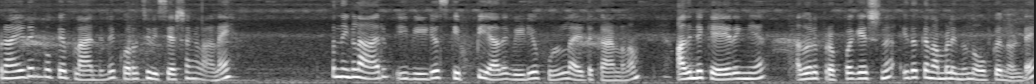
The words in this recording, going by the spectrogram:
ബ്രൈഡൽ ബൊക്കെ പ്ലാന്റിന്റെ കുറച്ച് വിശേഷങ്ങളാണേ. അപ്പം നിങ്ങൾ ആരും ഈ വീഡിയോ സ്കിപ്പ് ചെയ്യാതെ വീഡിയോ ഫുള്ളായിട്ട് കാണണം. അതിന്റെ കെയറിങ് അതുപോലെ പ്രൊപ്പഗേഷന് ഇതൊക്കെ നമ്മൾ ഇന്ന് നോക്കുന്നുണ്ടേ.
